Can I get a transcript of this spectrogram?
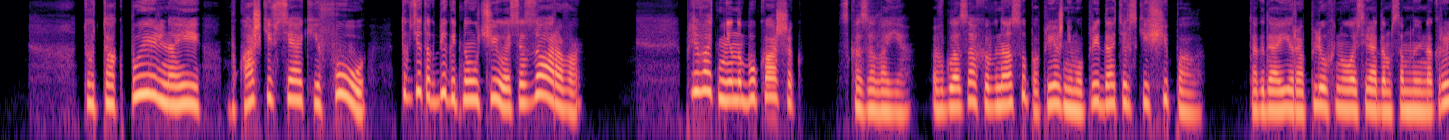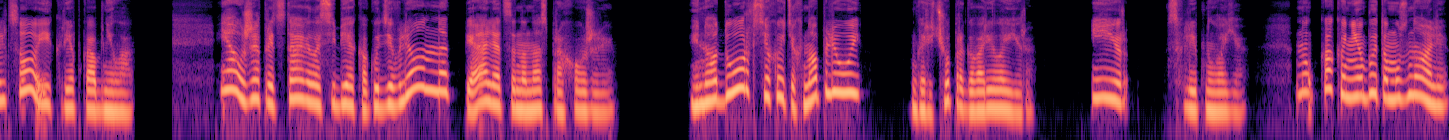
«Тут так пыльно и букашки всякие, фу! Ты где так бегать научилась, Азарова?» «Плевать мне на букашек», — сказала я. В глазах и в носу по-прежнему предательски щипало. Тогда Ира плюхнулась рядом со мной на крыльцо и крепко обняла. Я уже представила себе, как удивленно пялятся на нас прохожие. «И надор всех этих наплюй!» — горячо проговорила Ира. «Ир!» — всхлипнула я. «Ну как они об этом узнали?»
